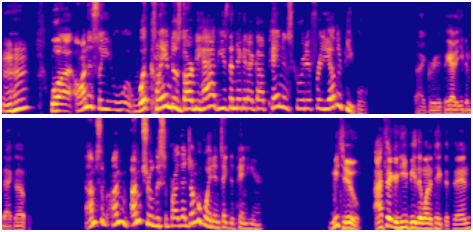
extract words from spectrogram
Mm-hmm. Well, honestly, what claim does Darby have? He's the nigga that got pinned and screwed it for the other people. I agree. They got to heat him back up. I'm I'm I'm truly surprised that Jungle Boy didn't take the pin here. Me too. I figured he'd be the one to take the pin.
